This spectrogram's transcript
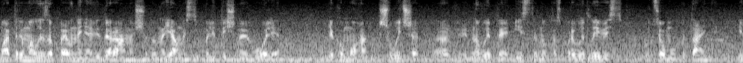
Ми отримали запевнення від Ірану щодо наявності політичної волі Якомога швидше е, відновити істину та справедливість у цьому питанні. І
